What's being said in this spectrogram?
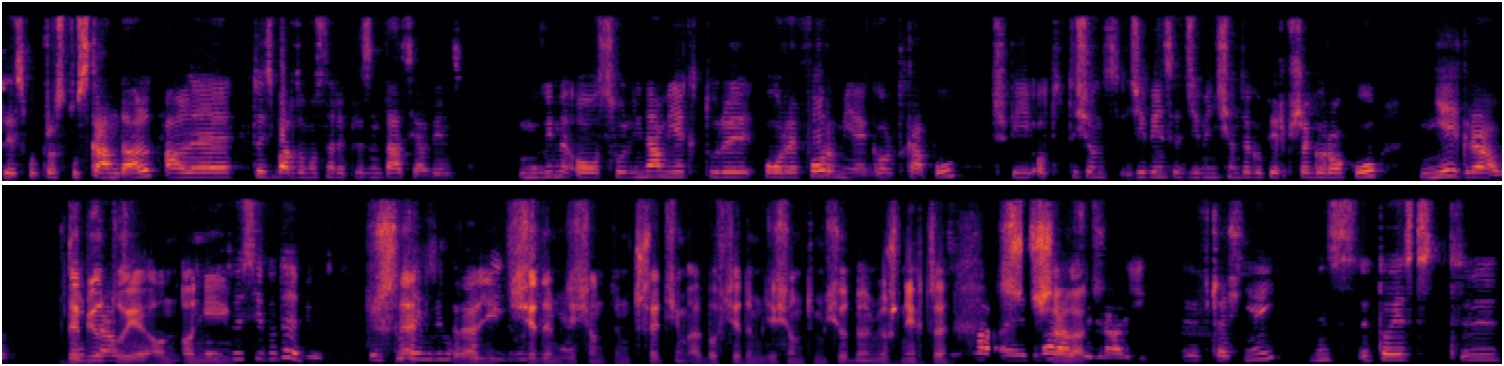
to jest po prostu skandal, ale to jest bardzo mocna reprezentacja, więc mówimy o Surinamie, który po reformie Gold Cupu, czyli od 1991 roku, nie grał nie Debiutuje, grał- on, to, oni to jest jego debiut. Przed grali w drużynie. 73 albo w 77, już nie chcę Dwa, e, dwa strzelać. razy grali e, wcześniej, więc to jest y,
